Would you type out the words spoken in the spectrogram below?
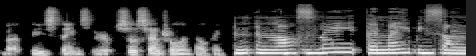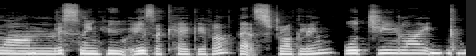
about these things that are so central in helping. And, and mm-hmm. lastly, there may be mm-hmm. someone listening who is a caregiver that's struggling. Would you like mm-hmm.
